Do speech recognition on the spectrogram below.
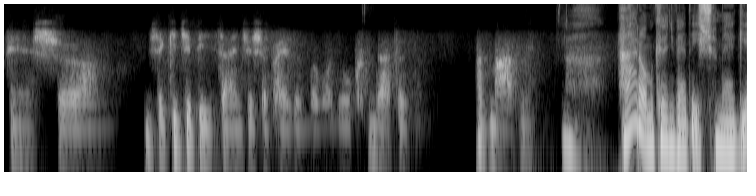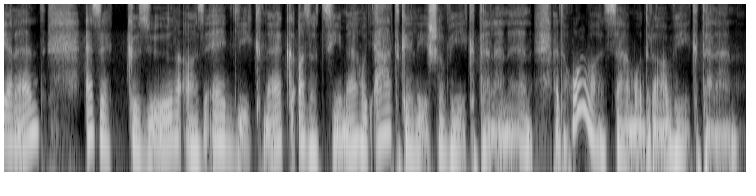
és, és egy kicsit így szerencsésebb helyzetben vagyok, de hát ez, ez már mi. Három könyved is megjelent, ezek közül az egyiknek az a címe, hogy Átkelés a végtelenen. Hát hol van számodra a végtelen?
